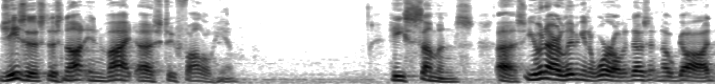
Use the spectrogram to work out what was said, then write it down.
Jesus does not invite us to follow him. He summons us. You and I are living in a world that doesn't know God,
